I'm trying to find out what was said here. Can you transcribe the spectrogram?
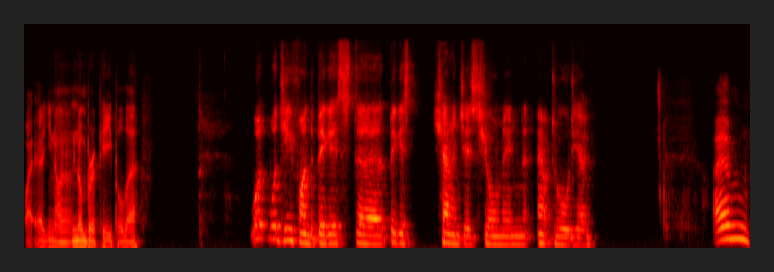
quite a, you know a number of people there. What What do you find the biggest uh, biggest challenges, Shaun, in outdoor audio? Um,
